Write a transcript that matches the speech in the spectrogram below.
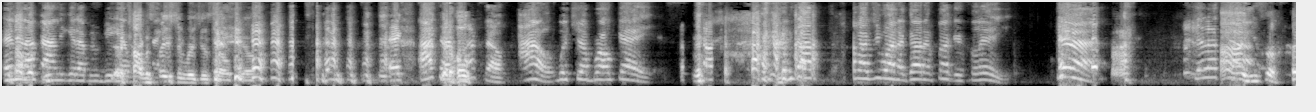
And then I finally get up and be a conversation with yourself, yo. I Yo. cut myself out with your broke ass. How about you want to go to fucking sleep? Yeah. Tell us Hi, ah, how. you so so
